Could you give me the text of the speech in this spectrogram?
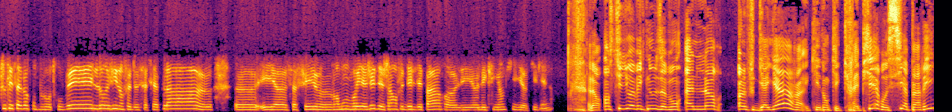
toutes les saveurs qu'on peut retrouver, l'origine en fait de cette crêpe-là euh, euh, et euh, ça fait vraiment voyager déjà en fait dès le départ les, clients qui, qui viennent. Alors en studio avec nous, nous avons Anne-Laure Olf Gaillard, qui est donc crêpière aussi à Paris.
